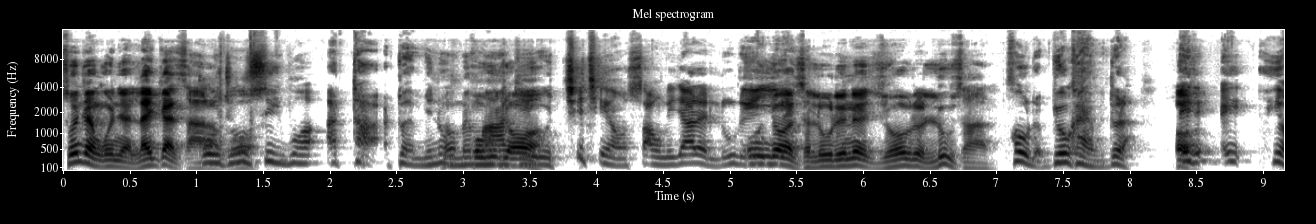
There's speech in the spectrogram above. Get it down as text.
စွန့်ကြံကွင်းကြံလိုက်ကတ်စားတာကိုဗော ကျိုးစီးပွားအထအတွက်မင်းတို့မြန်မာပြည်ကိုချစ်ချင်အောင်စောင့်နေကြတဲ့လူတွေဘုံကြီးကြောင့်ဇလိုတွေနဲ့ရောပြီးတော့လူစားတယ် ဟုတ်တယ်ပြောခိုင်းပြီတွေ့လားဟုတ် အဲ့ဒီအဲ့ဟေ့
